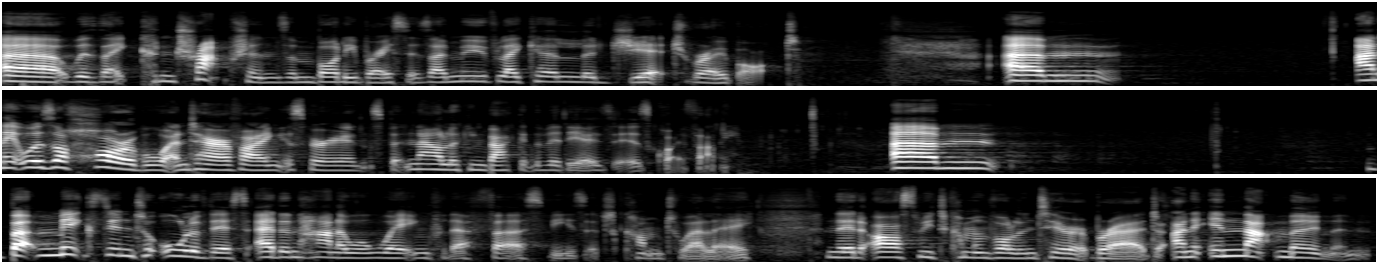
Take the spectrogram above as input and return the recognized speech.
uh, with like contraptions and body braces. I moved like a legit robot. Um, And it was a horrible and terrifying experience, but now looking back at the videos, it is quite funny. Um, but mixed into all of this, Ed and Hannah were waiting for their first visa to come to LA. And they'd asked me to come and volunteer at Bread. And in that moment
